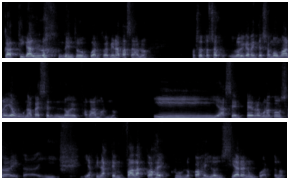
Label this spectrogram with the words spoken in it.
castigarlo dentro de un cuarto. También ha pasado, ¿no? Nosotros, lógicamente, somos humanos y algunas veces nos enfadamos, ¿no? Y hace el perro alguna cosa y, y, al final te enfadas, coges, lo coges y lo encierras en un cuarto, ¿no?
